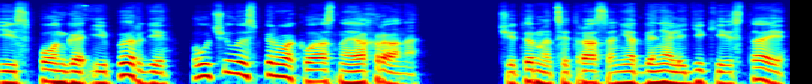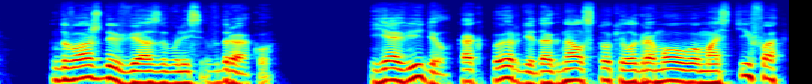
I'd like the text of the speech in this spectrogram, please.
Из Понга и Перди получилась первоклассная охрана. 14 раз они отгоняли дикие стаи, дважды ввязывались в драку. Я видел, как Перди догнал 100-килограммового мастифа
